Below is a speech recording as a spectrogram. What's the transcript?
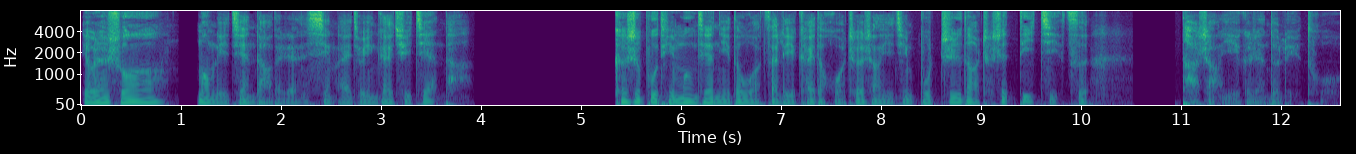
有人说，梦里见到的人，醒来就应该去见他。可是不停梦见你的我，在离开的火车上，已经不知道这是第几次踏上一个人的旅途。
